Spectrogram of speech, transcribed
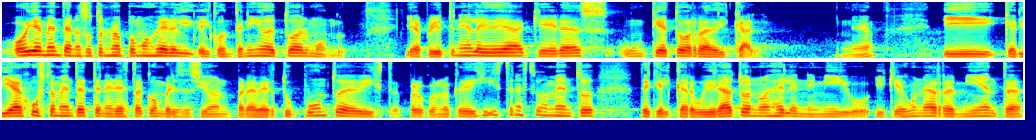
obviamente nosotros no podemos ver el, contenido de todo el mundo, ¿ya? Pero yo tenía la idea que eras un keto radical, ¿ya? Y quería justamente tener esta conversación para ver tu punto de vista, pero con lo que dijiste en este momento de que el carbohidrato no es el enemigo y que es una herramienta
